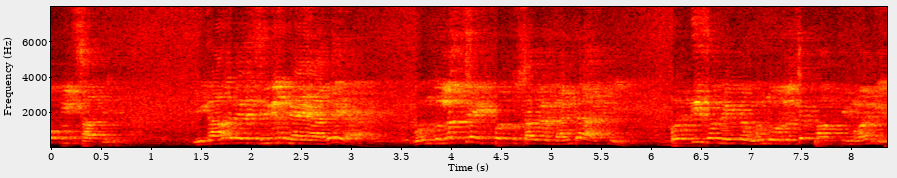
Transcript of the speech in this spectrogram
ಒಪ್ಪಿಗೆ ಸಾಧ್ಯ ಇಲ್ಲ ಈಗಾಗಲೇ ಸಿವಿಲ್ ನ್ಯಾಯಾಲಯ ಒಂದು ಲಕ್ಷ ಇಪ್ಪತ್ತು ಸಾವಿರ ದಂಡ ಹಾಕಿ ಬಡ್ಡಿ ಸಮೇತ ಒಂದೂವರೆ ಲಕ್ಷ ಪಾವತಿ ಮಾಡಿ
